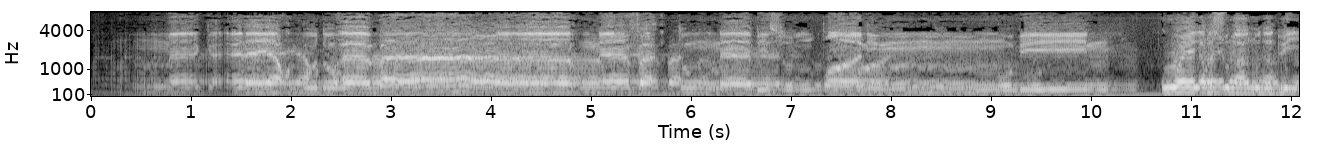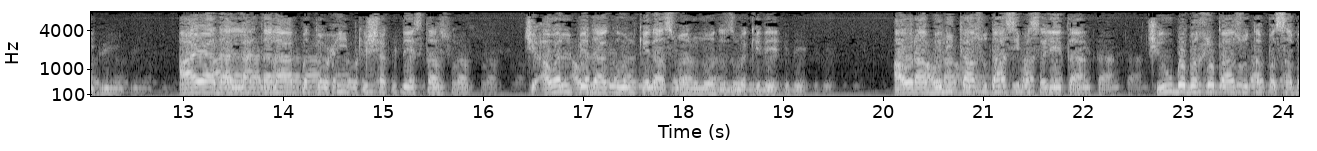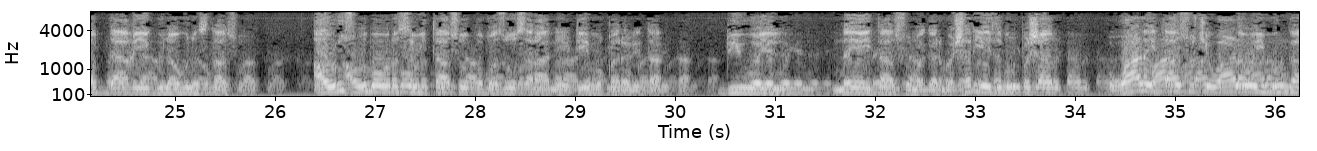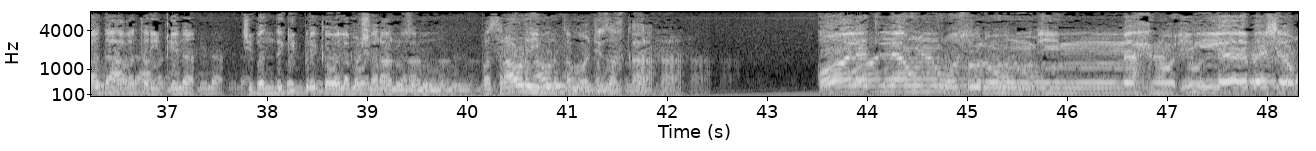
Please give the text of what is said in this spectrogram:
ما كان يعبد آباؤنا فأتونا بسلطان مبين. ويل رسولانو د دوی آیا د الله تعالی په توحید کې شک دې ستاسو؟ چې اول پیدا کون کې د اسمانونو د زمکه دی. او را بلی تاسو داسې مسلې ته چې وب بخی تاسو ته په سبب داغي ګناهونه ستاسو او رستو به ورسوي تاسو په مزو سره نیټه مقرره تا دوی ویل نه تاسو مگر بشر یې زمون پشان غواړی تاسو چې واړوي مونږه داغه طریقې نه چې بندگی پر کوله مشرانو زمون پس راوړی مونږ ته معجزه ښکارا قالت لهم رسلهم إن نحن إلا بشر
